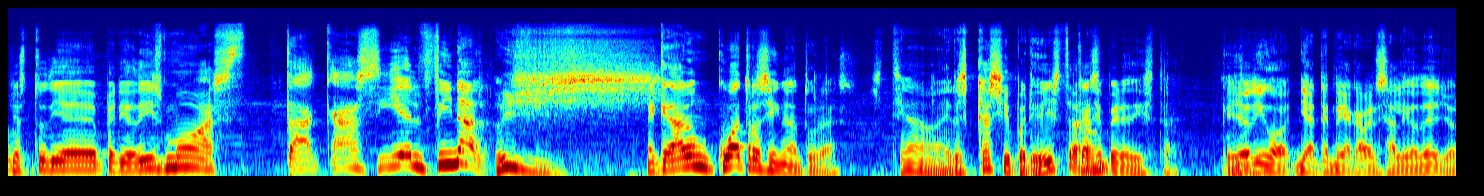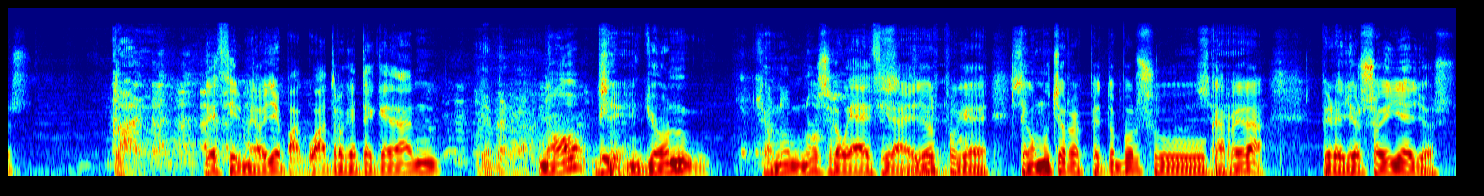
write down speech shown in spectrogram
Yo estudié periodismo hasta casi el final. Uy, Me quedaron cuatro asignaturas. hostia, eres casi periodista. ¿no? Casi periodista. Que yo digo, ya tendría que haber salido de ellos. Claro. Decirme, oye, para cuatro que te quedan. Es verdad. No, di- yo, yo no, no se lo voy a decir a ellos porque tengo mucho respeto por su carrera. Pero yo soy ellos.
